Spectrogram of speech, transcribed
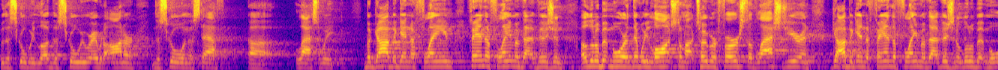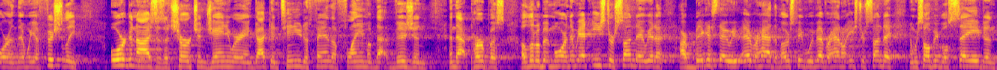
with the school. We love the school. We were able to honor the school and the staff uh, last week. But God began to flame, fan the flame of that vision a little bit more. And then we launched on October 1st of last year, and God began to fan the flame of that vision a little bit more. And then we officially organized as a church in January, and God continued to fan the flame of that vision and that purpose a little bit more. And then we had Easter Sunday. We had a, our biggest day we've ever had, the most people we've ever had on Easter Sunday, and we saw people saved and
